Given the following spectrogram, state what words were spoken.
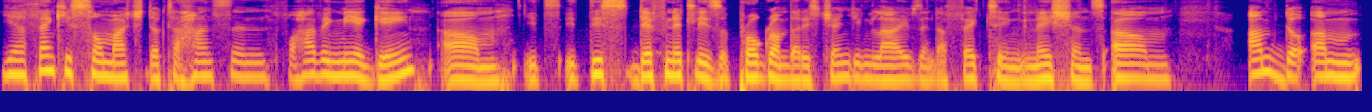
Yeah, thank you so much, Dr. Hansen, for having me again. Um, it's it, this definitely is a program that is changing lives and affecting nations. Um, I'm, I'm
